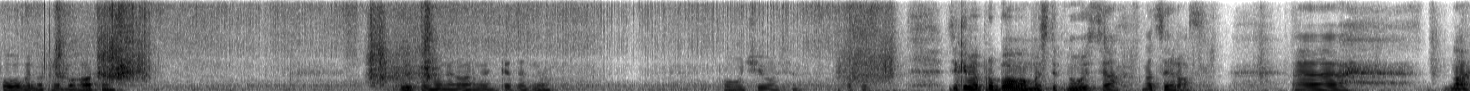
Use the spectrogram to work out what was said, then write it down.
Половинок небагато. Виповнене гарненьке зерно. Получилося. Таке. З якими проблемами ми стикнулися на цей раз? Е, на,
